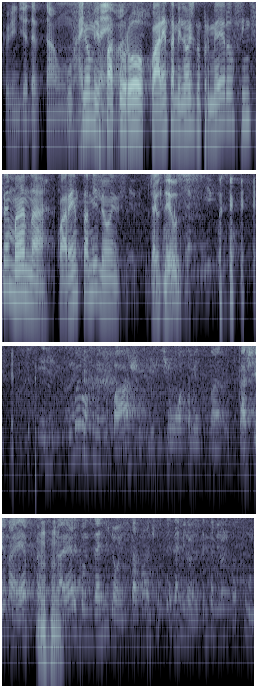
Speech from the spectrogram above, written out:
Que hoje em dia deve estar um O filme 100, faturou 40 milhões no primeiro fim de semana. 40 milhões. Jack Meu Deus ele, como é um orçamento baixo, e ele tinha um orçamento, na, cachê na época, uhum. já era em torno de 10 milhões. Os caras falaram, a gente não tem 10 milhões, é 30 milhões para tudo.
